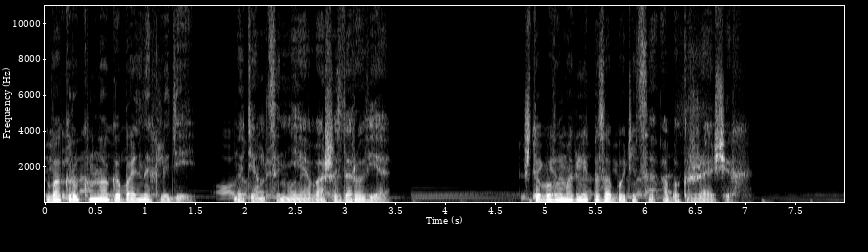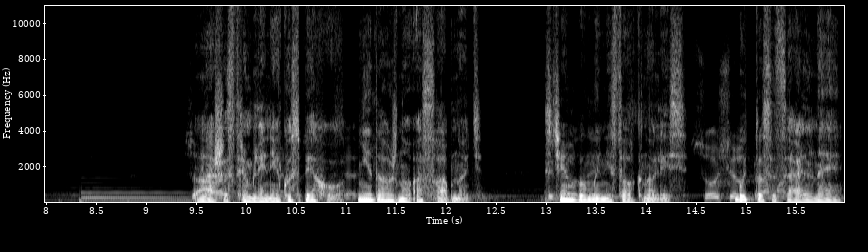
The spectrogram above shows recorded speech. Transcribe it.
Вокруг много больных людей, но тем ценнее ваше здоровье, чтобы вы могли позаботиться об окружающих. Наше стремление к успеху не должно ослабнуть, с чем бы мы ни столкнулись, будь то социальное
